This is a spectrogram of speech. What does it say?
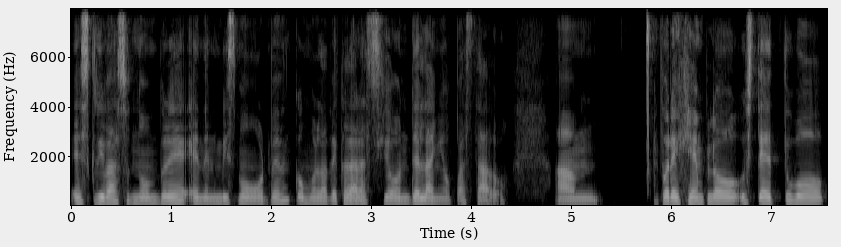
escriba su nombre en el mismo orden como la declaración del año pasado. Am, por ejemplo, usted tuvo,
